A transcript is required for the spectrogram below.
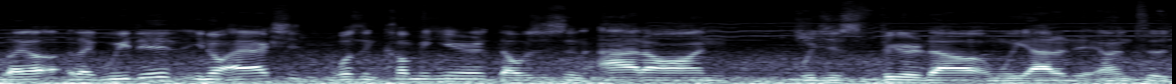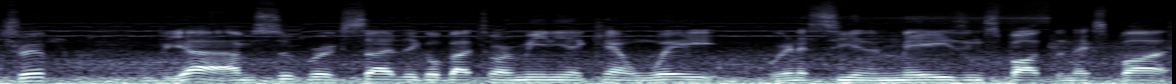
like uh, like we did. You know, I actually wasn't coming here. That was just an add-on. We just figured it out and we added it onto the trip. But yeah, I'm super excited to go back to Armenia. Can't wait. We're gonna see an amazing spot, the next spot.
